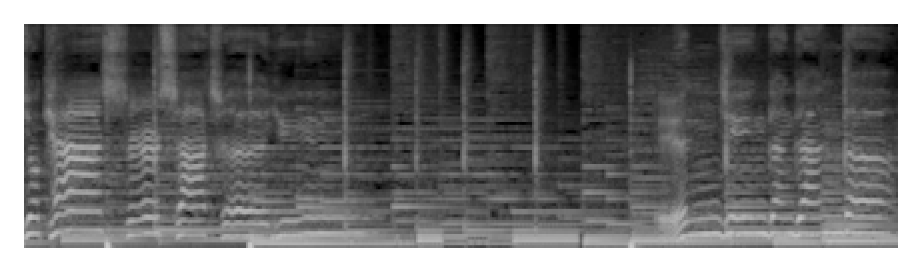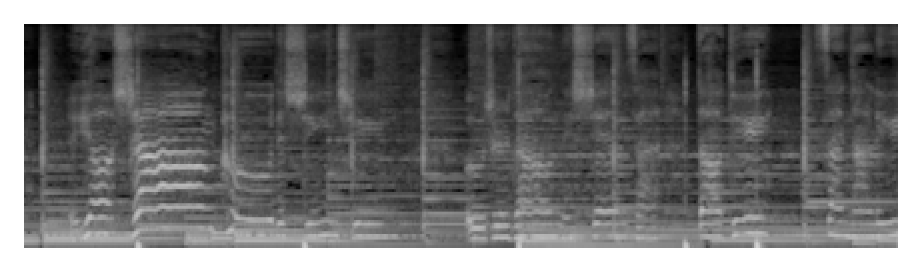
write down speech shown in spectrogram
又开始下着雨，眼睛干干的，有想哭的心情。不知道你现在到底在哪里？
